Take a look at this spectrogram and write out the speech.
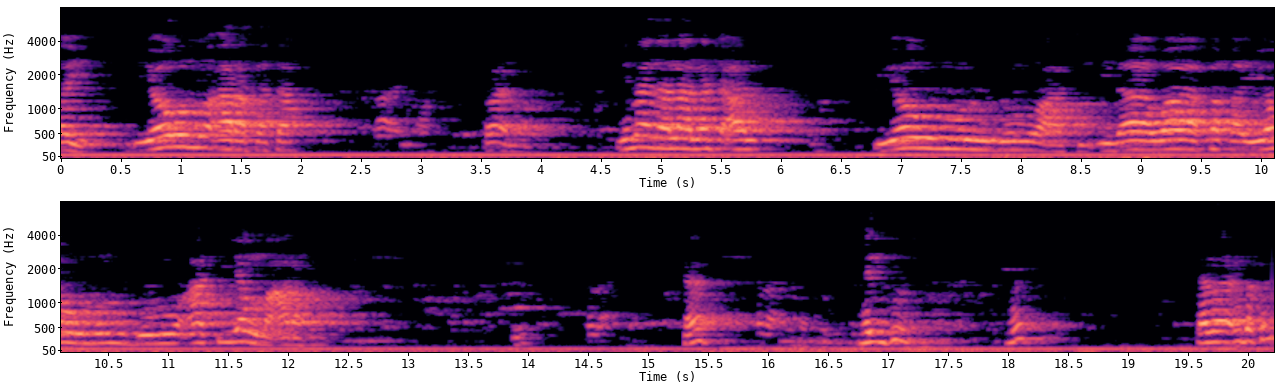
ayib yowmu carafata limaada laa najcal yowmu ljumucati idaa waafaqa yowmu ljumucati yowma carafa هل يجوز؟ هذا عندكم؟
